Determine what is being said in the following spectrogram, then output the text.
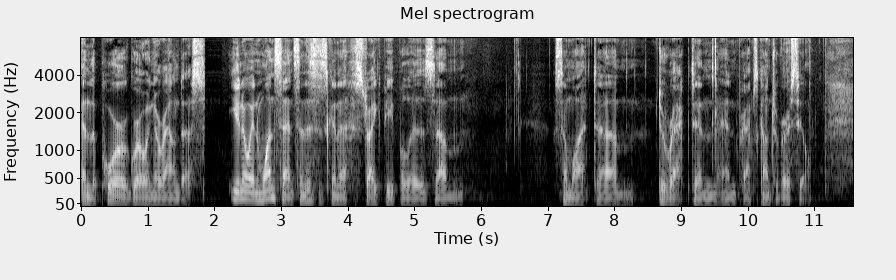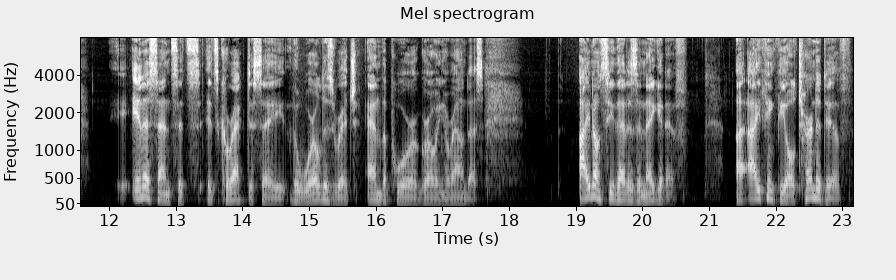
and the poor are growing around us. You know, in one sense, and this is going to strike people as um, somewhat um, direct and, and perhaps controversial. In a sense, it's it's correct to say the world is rich and the poor are growing around us. I don't see that as a negative. I, I think the alternative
